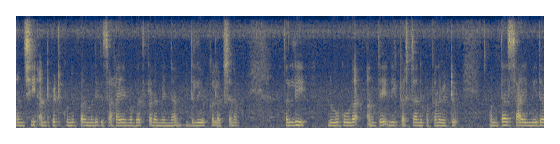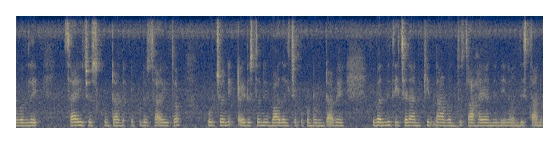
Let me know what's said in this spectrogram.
మంచి అంటిపెట్టుకుని పది మందికి సహాయంగా బ్రతకడమే నా బిడ్డల యొక్క లక్షణం. తల్లి నువ్వు కూడా అంతే నీ కష్టాన్ని పక్కన పెట్టు. అంతా సాయి మీద వదిలే. సాయి చూసుకుంటాడు. ఇప్పుడు సాయితో కూర్చొని ఏడుస్తూ నీ బాధలు చెప్పుకుంటూ ఉంటావే? ఇవన్నీ తీర్చడానికి నా వంతు సహాయాన్ని నేను అందిస్తాను.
